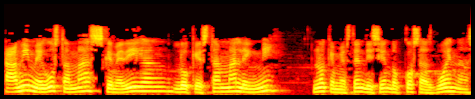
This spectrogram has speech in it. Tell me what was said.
A mí me gusta más que me digan lo que está mal en mí, no que me estén diciendo cosas buenas.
